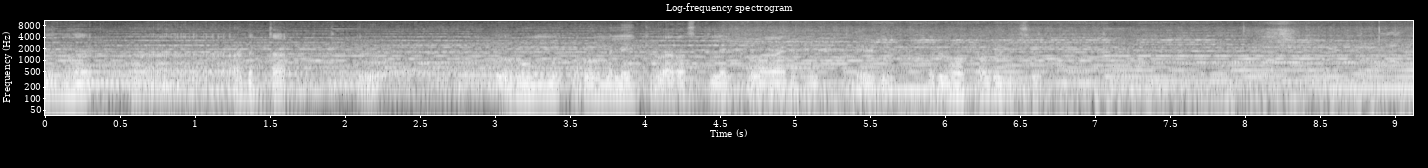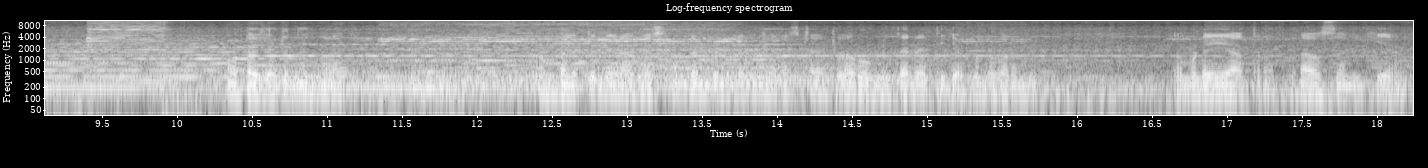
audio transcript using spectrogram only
ഞങ്ങൾ അടുത്ത ഒരു റൂം റൂമിലേക്കുള്ള റെസ്റ്റിലേക്കുള്ള കാര്യങ്ങൾ തേടി ഒരു ഓട്ടോ പിടിച്ചു. ഓട്ടോ ചേട്ടൻ ഞങ്ങൾ അമ്പലത്തിന്റെ രാമേശ്വരം ടെമ്പിളിൽ നിയറസ്റ്റ് ആയിട്ടുള്ള റൂമിൽ തന്നെ എത്തിക്കാമെന്ന് പറഞ്ഞു നമ്മുടെ ഈ യാത്ര ഇവിടെ അവസാനിക്കുകയാണ്.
